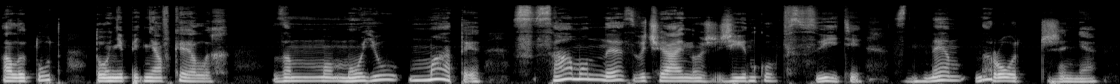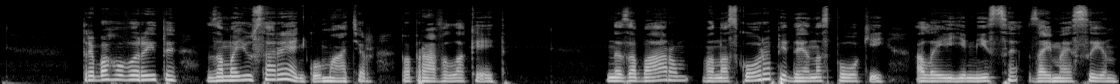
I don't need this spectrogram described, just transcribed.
Але тут Тоні підняв келих. За мою мати, саму незвичайну жінку в світі, з днем народження. Треба говорити за мою стареньку матір, поправила Кейт. Незабаром вона скоро піде на спокій, але її місце займе син,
